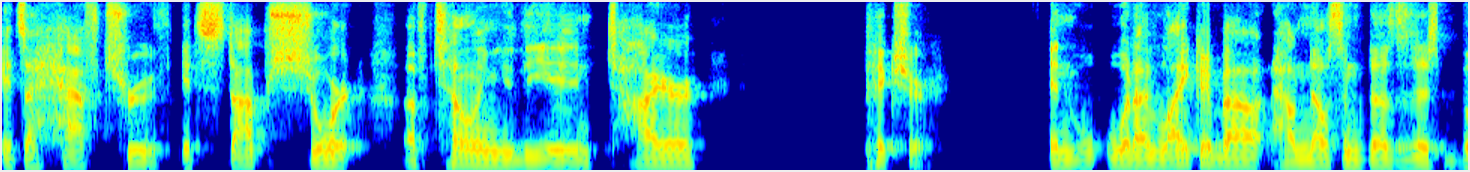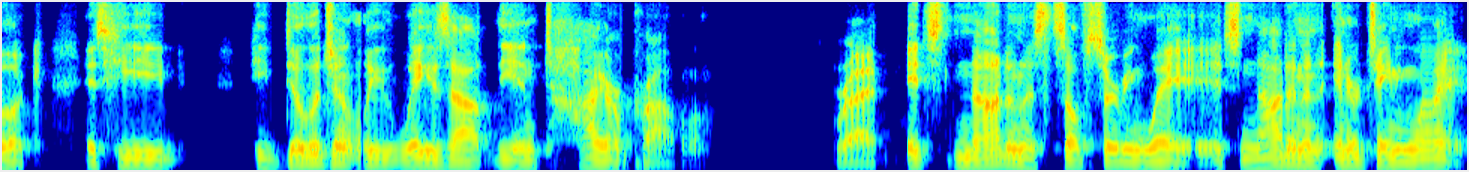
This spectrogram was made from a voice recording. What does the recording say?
it's a half truth. It stops short of telling you the entire picture. And what I like about how Nelson does this book is he he diligently lays out the entire problem. Right. It's not in a self-serving way. It's not in an entertaining way.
